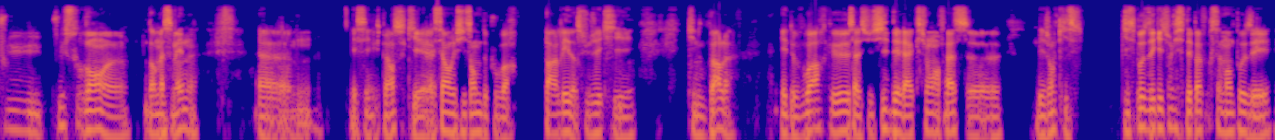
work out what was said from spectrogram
plus plus souvent dans ma semaine. Et c'est une expérience qui est assez enrichissante de pouvoir parler d'un sujet qui qui nous parle et de voir que ça suscite des réactions en face, euh, des gens qui qui se posent des questions qui s'étaient pas forcément posées,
